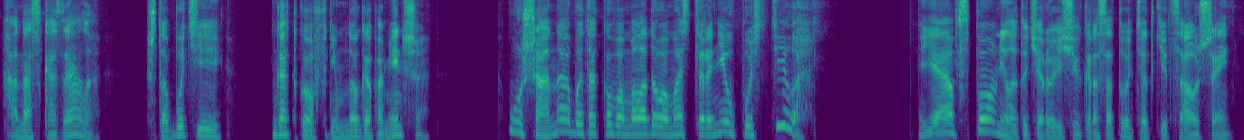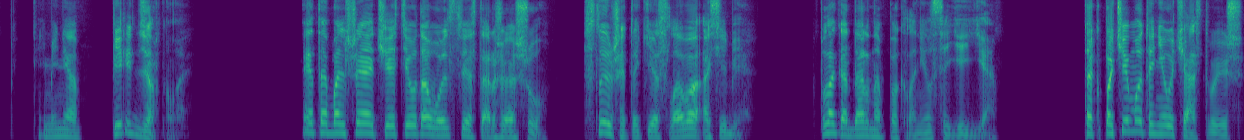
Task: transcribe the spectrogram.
Она сказала, что будь ей годков немного поменьше, уж она бы такого молодого мастера не упустила. Я вспомнил эту чарующую красоту тетки Цао Шэнь, и меня передернуло. Это большая честь и удовольствие, старший Ашу, слышать такие слова о себе. Благодарно поклонился ей я. «Так почему ты не участвуешь?»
